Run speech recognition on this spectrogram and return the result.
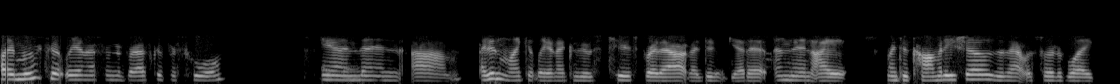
I moved to Atlanta from Nebraska for school, and then um I didn't like Atlanta because it was too spread out and I didn't get it. And then I went to comedy shows and that was sort of like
